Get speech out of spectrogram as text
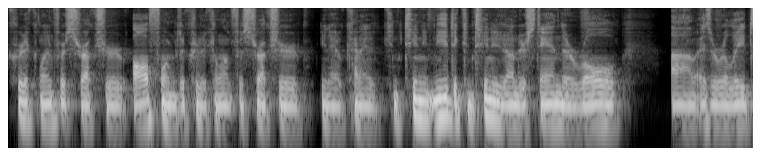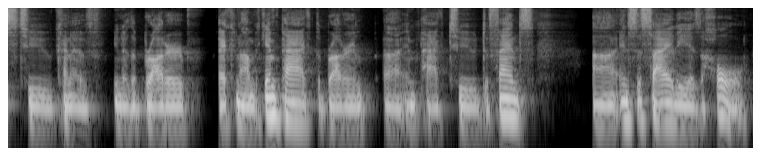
critical infrastructure, all forms of critical infrastructure, you know, kind of continue need to continue to understand their role um, as it relates to kind of you know the broader economic impact, the broader uh, impact to defense uh, and society as a whole.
